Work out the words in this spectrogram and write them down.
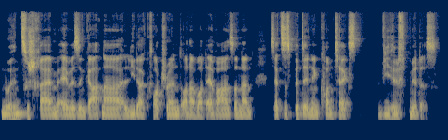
nur hinzuschreiben, ey, wir sind Gartner, Leader Quadrant oder whatever, sondern setz es bitte in den Kontext, wie hilft mir das?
